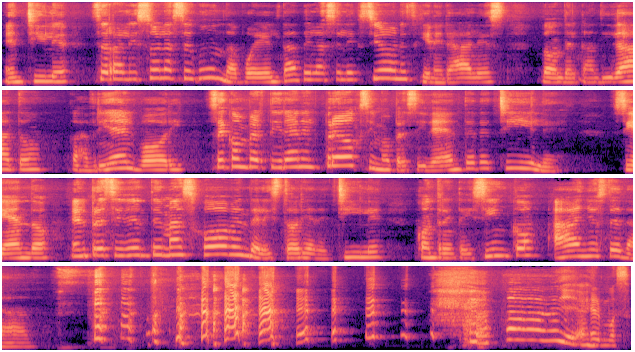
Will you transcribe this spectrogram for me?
En Chile se realizó la segunda vuelta de las elecciones generales, donde el candidato Gabriel Boric se convertirá en el próximo presidente de Chile, siendo el presidente más joven de la historia de Chile con 35 años de edad. Ay, ay, Hermoso,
